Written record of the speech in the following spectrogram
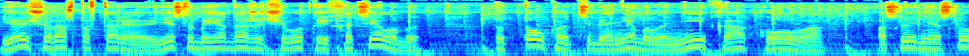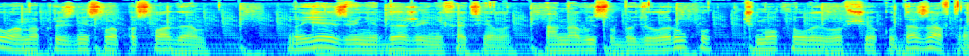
я еще раз повторяю, если бы я даже чего-то и хотела бы, то толку от тебя не было никакого». Последнее слово она произнесла по слогам. Но я, извини, даже и не хотела. Она высвободила руку, чмокнула его в щеку. «До завтра».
